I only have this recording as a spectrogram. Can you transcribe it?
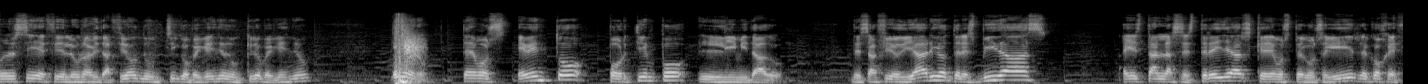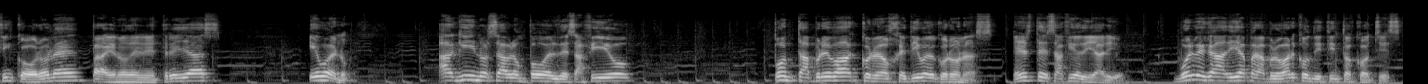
por así decirlo, una habitación de un chico pequeño, de un crío pequeño. Y bueno, tenemos evento por tiempo limitado. Desafío diario, tres vidas. Ahí están las estrellas que debemos de conseguir. Recoge cinco coronas para que no den estrellas. Y bueno, aquí nos habla un poco del desafío. Ponte a prueba con el objetivo de coronas. En este desafío diario. Vuelve cada día para probar con distintos coches.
